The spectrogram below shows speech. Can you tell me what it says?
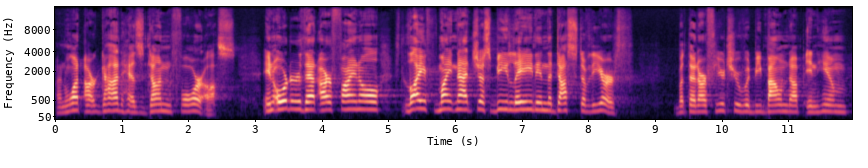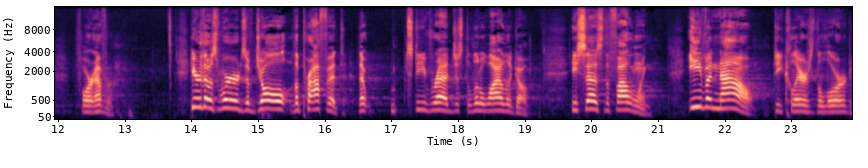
and what our God has done for us, in order that our final life might not just be laid in the dust of the earth, but that our future would be bound up in Him forever. Hear those words of Joel the prophet that Steve read just a little while ago. He says the following Even now, declares the Lord,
